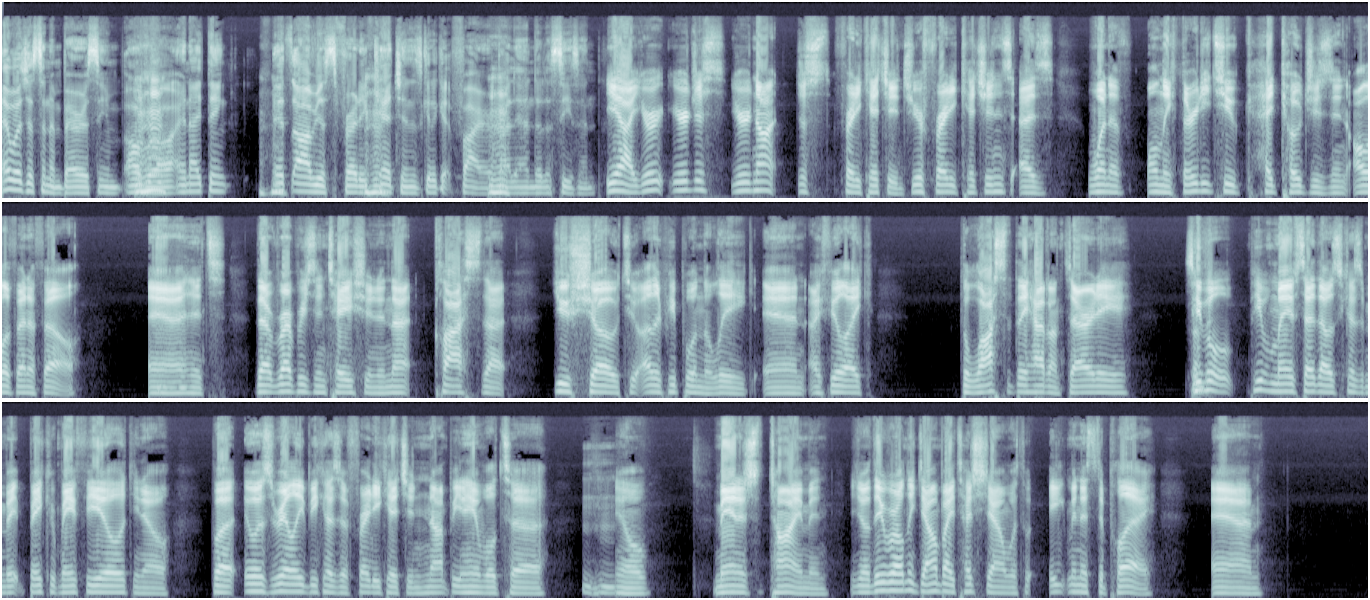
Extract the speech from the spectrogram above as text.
it was just an embarrassing overall. And I think Mhm. it's obvious Freddie Mhm. Kitchen is going to get fired by the end of the season. Yeah, you're you're just you're not just Freddie Kitchens. You're Freddie Kitchens as one of only 32 head coaches in all of NFL, and it's that representation and that class that you show to other people in the league. And I feel like the loss that they had on Saturday, Sunday. people people may have said that was because of Ma- Baker Mayfield, you know, but it was really because of Freddie Kitchen not being able to hmm you know, manage the time. And, you know, they were only down by a touchdown with eight minutes to play. And,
